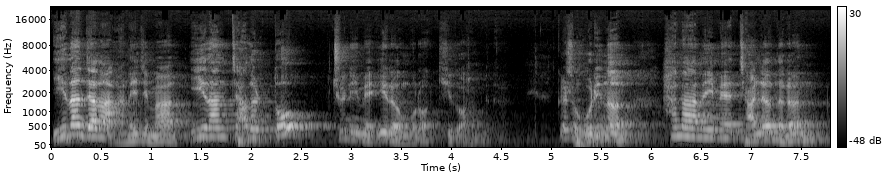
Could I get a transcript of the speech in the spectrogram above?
이단자는 아니지만 이단자들도 주님의 이름으로 기도합니다. 그래서 우리는 하나님의 자녀들은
